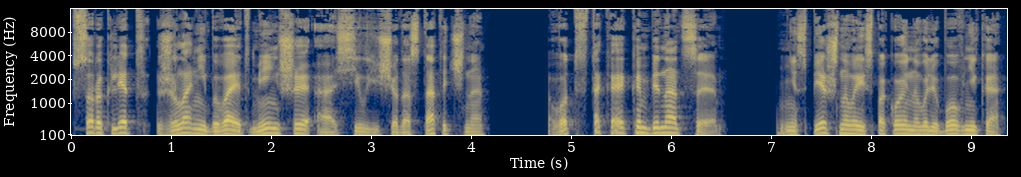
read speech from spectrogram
В 40 лет желаний бывает меньше, а сил еще достаточно. Вот такая комбинация неспешного и спокойного любовника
